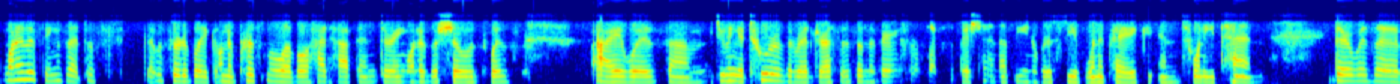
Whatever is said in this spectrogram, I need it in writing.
One of the things that just that was sort of like on a personal level had happened during one of the shows was I was um, doing a tour of the red dresses on the very first exhibition at the University of Winnipeg in 2010. There was a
